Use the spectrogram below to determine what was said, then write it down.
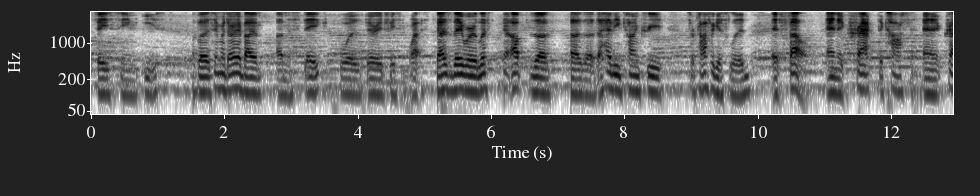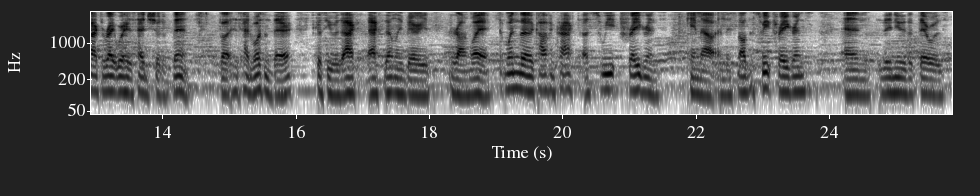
facing east. But St. Mardarije, by a mistake, was buried facing west. As they were lifting up the, uh, the, the heavy concrete sarcophagus lid, it fell and it cracked the coffin and it cracked right where his head should have been. But his head wasn't there because he was ac accidentally buried the wrong way. When the coffin cracked a sweet fragrance came out and they smelled the sweet fragrance and they knew that there was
